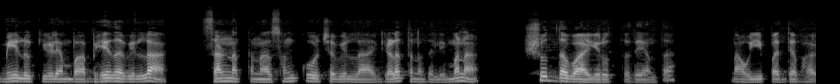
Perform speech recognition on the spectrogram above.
ಮೇಲು ಕೀಳೆಂಬ ಭೇದವಿಲ್ಲ, ಸಣ್ಣತನ ಸಂಕೋಚವಿಲ್ಲ, ಗೆಳತನದಲ್ಲಿ ಮನ ಶುದ್ಧವಾಗಿರುತ್ತದೆ ಅಂತ ನಾವು ಈ ಪದ್ಯ ಭಾಗ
